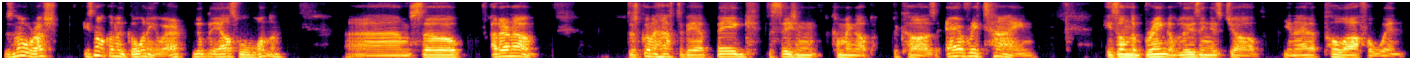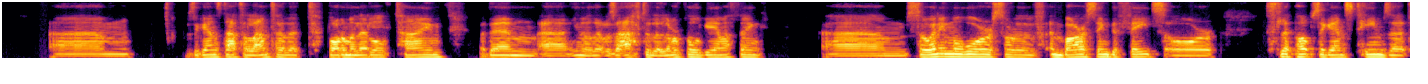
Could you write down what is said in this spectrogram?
There's no rush. He's not going to go anywhere. Nobody else will want him. Um, so I don't know. There's going to have to be a big decision coming up because every time he's on the brink of losing his job. United pull off a win. Um, it was against Atalanta that bought him a little time, but then uh, you know that was after the Liverpool game, I think. Um, so any more sort of embarrassing defeats or slip ups against teams that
